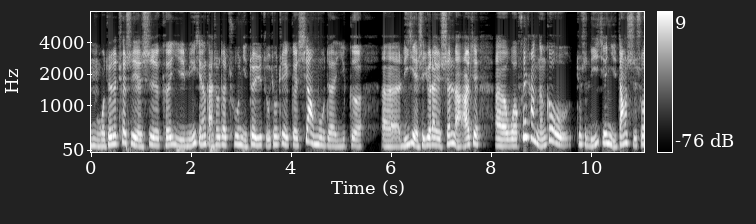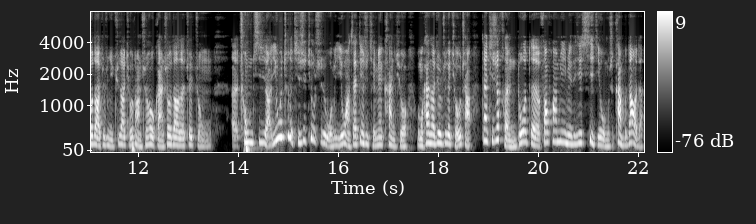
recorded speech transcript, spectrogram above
嗯，我觉得确实也是可以明显感受得出你对于足球这个项目的一个呃理解是越来越深了，而且呃，我非常能够就是理解你当时说到，就是你去到球场之后感受到的这种呃冲击啊，因为这个其实就是我们以往在电视前面看球，我们看到就是这个球场，但其实很多的方方面面的一些细节我们是看不到的，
